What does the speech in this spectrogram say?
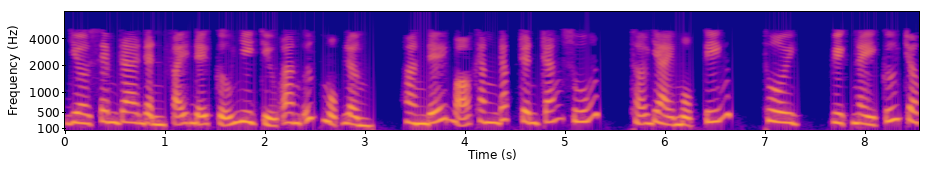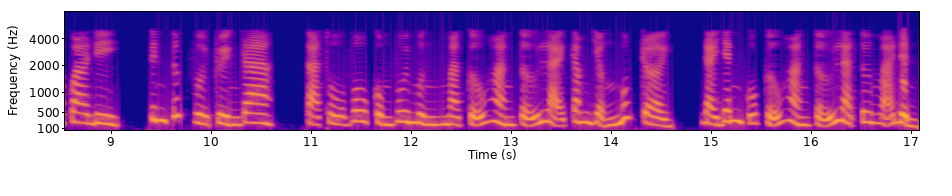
giờ xem ra đành phải để cửu nhi chịu oan ức một lần, hoàng đế bỏ khăn đắp trên trán xuống, thở dài một tiếng, thôi, việc này cứ cho qua đi. Tin tức vừa truyền ra, tạ thù vô cùng vui mừng mà cửu hoàng tử lại căm giận ngút trời, đại danh của cửu hoàng tử là Tư Mã Đình,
